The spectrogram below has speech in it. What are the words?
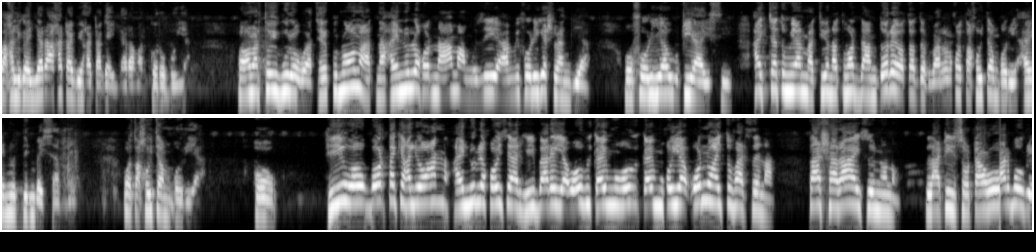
তাহালি গাইলার আহাটা বিহাটা গাইলার আমার করো বইয়া ও আমার থই বুড়ো বাথে কোনো মাত না আইনুল হর নাম আমুজি আমি ফড়ি গেছিলাম গিয়া ও ফড়িয়া উঠি আইছি। আচ্ছা তুমি আর মাতিও না, তোমার দাম ধরে ওটা দরবারের কথা হইতাম করি আইনুদ্দিন বাইসা বলে। ওটা হইতাম করিয়া ও হি ও গড় তাকে খালি ওখান আইনুলে কইছে আর হি বারে ও শিকাইমু ও শিকাইমু কইয়া, অন্য আইতো পারছে না। তার সারা আইসো নন লাঠি চটা, ও আর বৌরে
